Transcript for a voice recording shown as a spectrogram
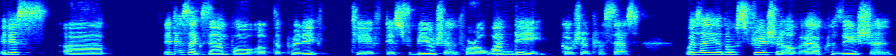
it is uh, it is example of the predictive distribution for a 1D Gaussian process with an illustration of acquisition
